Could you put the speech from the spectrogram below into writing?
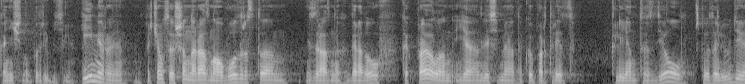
конечного потребителя. Геймеры, причем совершенно разного возраста, из разных городов. Как правило, я для себя такой портрет клиента сделал, что это люди,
